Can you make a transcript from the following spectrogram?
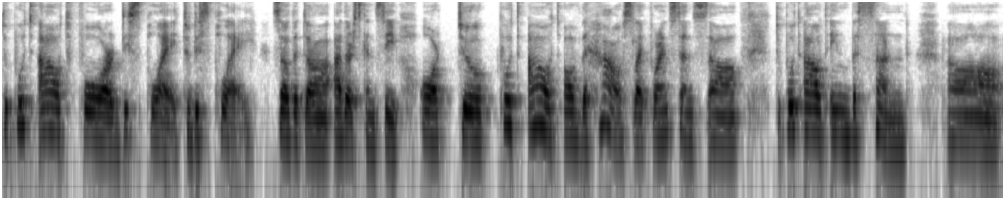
to put out for display, to display so that uh, others can see. Or to put out of the house like for instance uh, to put out in the sun uh,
